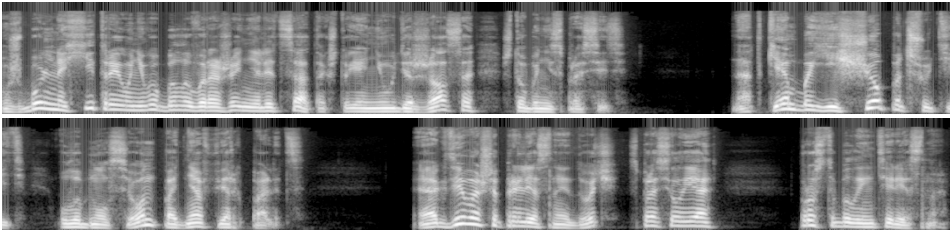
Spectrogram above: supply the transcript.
Уж больно хитрое у него было выражение лица, так что я не удержался, чтобы не спросить. «Над кем бы еще подшутить?» — улыбнулся он, подняв вверх палец. «А где ваша прелестная дочь?» — спросил я. Просто было интересно.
